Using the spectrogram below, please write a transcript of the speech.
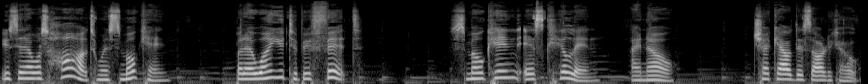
You said I was hot when smoking, but I want you to be fit. Smoking is killing, I know. Check out this article.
